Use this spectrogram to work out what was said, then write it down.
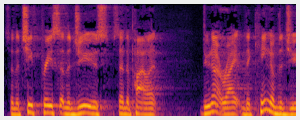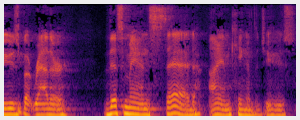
So the chief priests of the Jews said to Pilate, Do not write the king of the Jews, but rather, This man said, I am king of the Jews.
